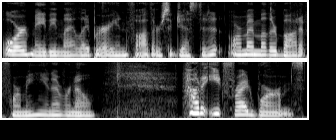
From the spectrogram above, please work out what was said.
or maybe my librarian father suggested it, or my mother bought it for me. You never know. How to Eat Fried Worms.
